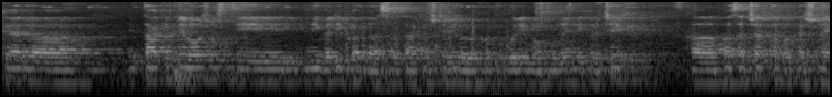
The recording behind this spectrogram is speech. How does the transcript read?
ker uh, take priložnosti ni veliko, da se v takem številu lahko pogovorimo o pomembnih rečeh, pa začrtamo kakšne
